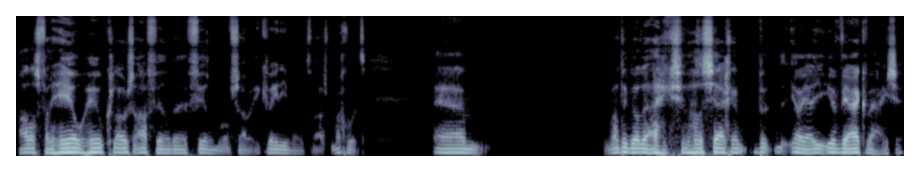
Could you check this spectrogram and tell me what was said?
alles van heel, heel close af wilde filmen of zo. Ik weet niet wat het was, maar goed. Um, wat ik wilde eigenlijk wilde zeggen, oh ja, je werkwijze.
